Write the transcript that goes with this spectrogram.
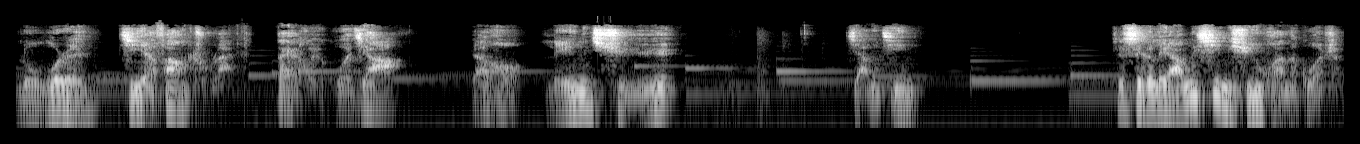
鲁国人解放出来，带回国家，然后领取奖金。这是个良性循环的过程。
